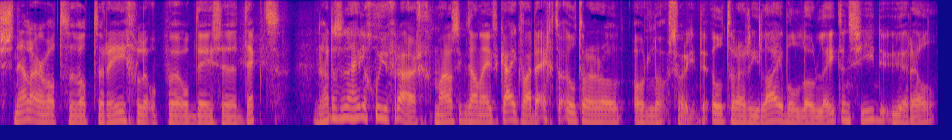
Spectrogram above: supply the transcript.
sneller wat, wat te regelen op, op deze DECT? Nou, dat is een hele goede vraag. Maar als ik dan even kijk waar de echte ultra, sorry, de ultra reliable low latency, de URL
